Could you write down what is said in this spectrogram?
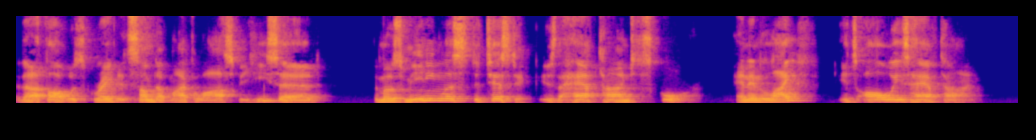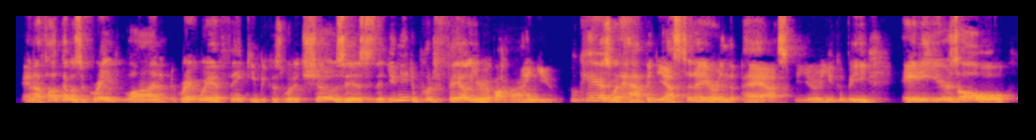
that I thought was great. It summed up my philosophy. He said, The most meaningless statistic is the halftime score. And in life, it's always halftime. And I thought that was a great line, a great way of thinking, because what it shows is that you need to put failure behind you. Who cares what happened yesterday or in the past? You know, you could be 80 years old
